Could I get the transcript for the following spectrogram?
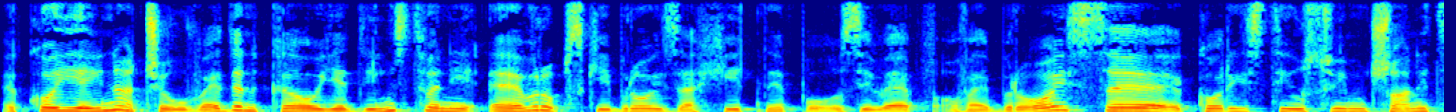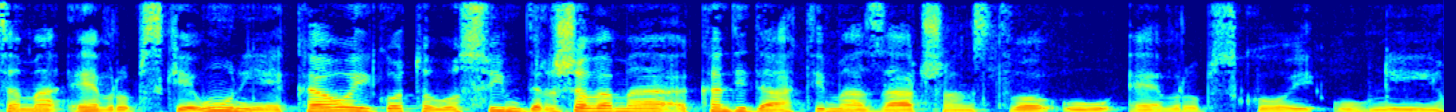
e, koji je inače uveden kao jedinstveni evropski broj za hitne pozive. Ovaj broj se koristi u svim članicama Evropske unije, kao i gotovo svim državama kandidatima za članstvo u Evropskoj uniji.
